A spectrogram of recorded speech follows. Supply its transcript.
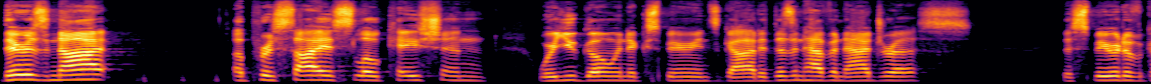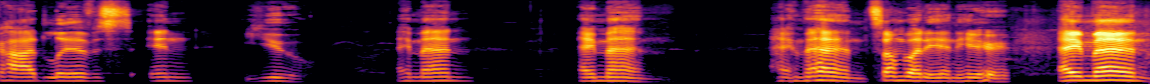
There is not a precise location where you go and experience God, it doesn't have an address. The Spirit of God lives in you. Amen. Amen. Amen. Somebody in here. Amen.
